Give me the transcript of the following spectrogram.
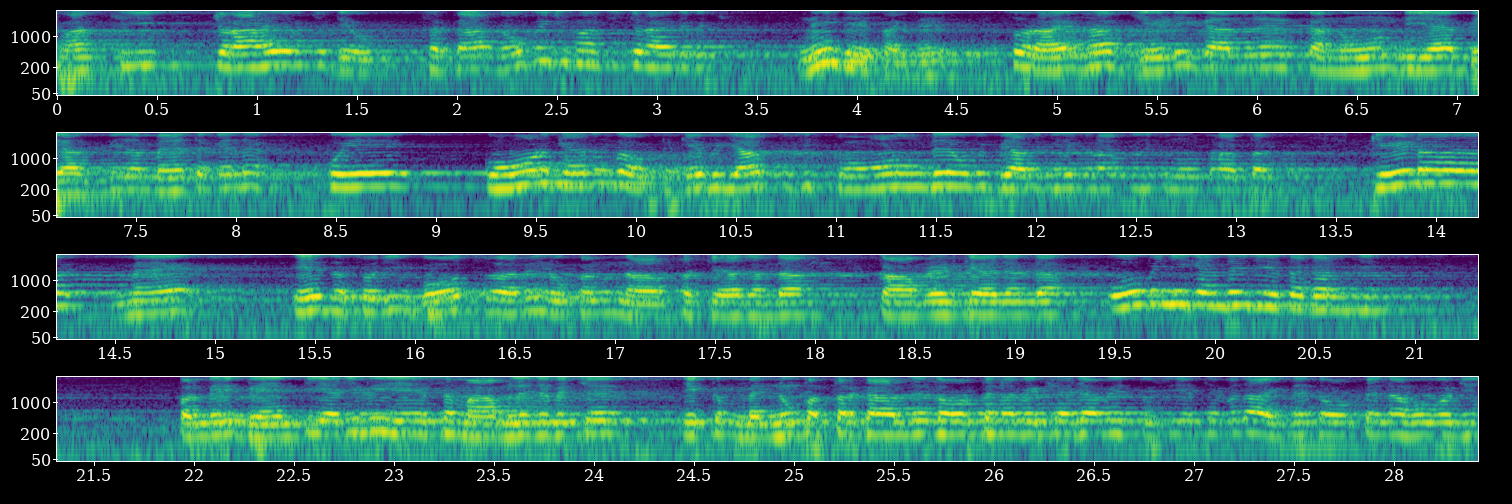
ਫਾਂਸੀ ਚੁਰਾਹੇ ਦੇ ਵਿੱਚ ਦਿਓ, ਸਰਕਾਰ ਦਊਗੀ ਜੀ ਫਾਂਸੀ ਚੁਰਾਹੇ ਦੇ ਵਿੱਚ? ਨਹੀਂ ਦੇ ਸਕਦੇ। ਸੋ ਰਾਏ ਸਾਹਿਬ, ਜਿਹੜੀ ਗੱਲ ਕਾਨੂੰਨ ਦੀ ਹੈ, ਬੇਅਦਬੀ ਦਾ ਮੈਂ ਤਾਂ ਕਹਿੰਦਾ, ਕੋਈ ਇਹ ਕੌਣ ਕਹਿ ਦੂੰਗਾ ਉੱਠ ਕੇ ਵੀ ਯਾਰ ਤੁਸੀਂ ਕੌਣ ਹੁੰਦੇ ਹੋ ਵੀ ਬੇਅਦਬੀ ਦੇ ਖਿਲਾਫ ਤੁਸੀਂ ਕਾਨੂੰਨ ਬਣਾਤਾ? ਕਿਹੜਾ ਮੈਂ ਇਹ ਦੱਸੋ ਜੀ, ਬਹੁਤ ਸਾਰੇ ਲੋਕਾਂ ਨੂੰ ਨਾਸਤਕ ਕਿਹਾ ਜਾਂਦਾ, ਕਾਮਰੇਡ ਕਿਹਾ ਜਾਂਦਾ, ਉਹ ਵੀ ਨਹੀਂ ਕਹਿੰਦੇ ਜੀ ਇਹ ਤਾਂ ਗੱਲ ਜੀ। ਪਰ ਮੇਰੀ ਬੇਨਤੀ ਹੈ ਜੀ ਵੀ ਇਸ ਮਾਮਲੇ ਦੇ ਵਿੱਚ ਇੱਕ ਮੈਨੂੰ ਪੱਤਰਕਾਰ ਦੇ ਤੌਰ ਤੇ ਨਾ ਵੇਖਿਆ ਜਾਵੇ, ਤੁਸੀਂ ਇੱਥੇ ਵਿਧਾਇਕ ਦੇ ਤੌਰ ਤੇ ਨਾ ਹੋਵੋ ਜੀ।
